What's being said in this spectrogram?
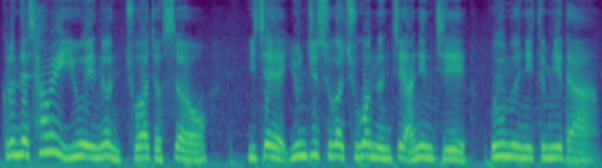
그런데 4회 이후에는 좋아졌어요. 이제 윤지수가 죽었는지 아닌지 의문이 듭니다.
